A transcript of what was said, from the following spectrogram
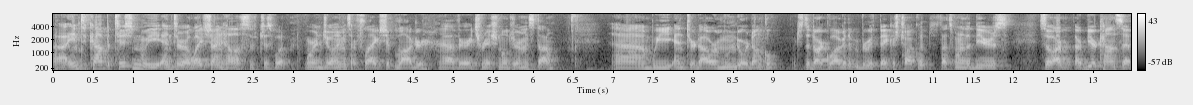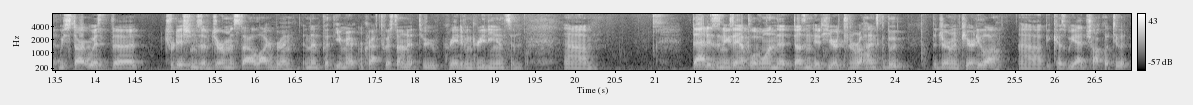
Uh, into competition, we enter a Lightshine Helles, which is what we're enjoying. It's our flagship lager, uh, very traditional German style. Um, we entered our Mundor Dunkel, which is a dark lager that we brew with baker's chocolate. So that's one of the beers. So our, our beer concept, we start with the traditions of German style lager brewing, and then put the American craft twist on it through creative ingredients. And um, that is an example of one that doesn't adhere to the Reinheitsgebot, the German purity law, uh, because we add chocolate to it.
